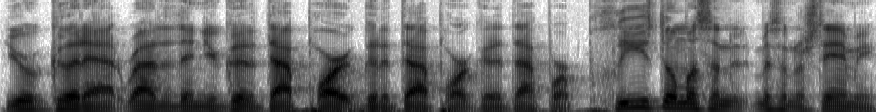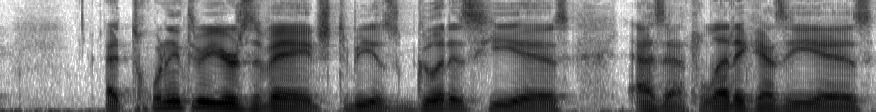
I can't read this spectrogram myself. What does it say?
you're good at rather than you're good at that part good at that part good at that part please don't misunderstand me at 23 years of age to be as good as he is as athletic as he is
